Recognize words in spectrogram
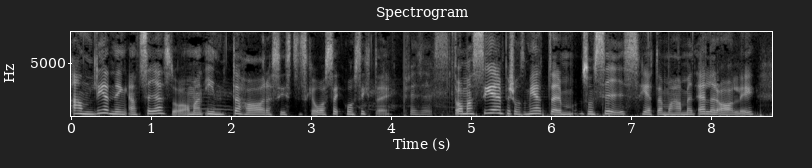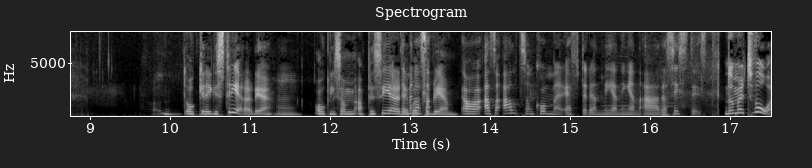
anledning att säga så om man inte har rasistiska åsi- åsikter. Precis. För om man ser en person som, heter, som sägs heta Mohammed eller Ali och registrerar det och liksom applicerar det Nej, men på ett alltså- problem. Ja, alltså allt som kommer efter den meningen är rasistiskt. Nummer två,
